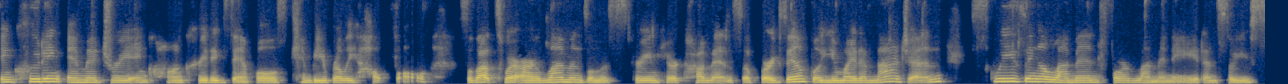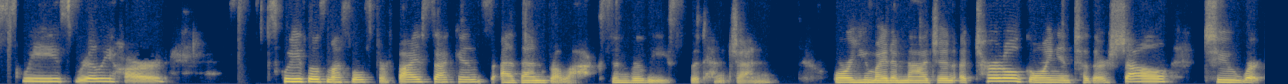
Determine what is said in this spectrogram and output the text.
including imagery and concrete examples can be really helpful. So that's where our lemons on the screen here come in. So for example, you might imagine squeezing a lemon for lemonade. And so you squeeze really hard, squeeze those muscles for five seconds, and then relax and release the tension. Or you might imagine a turtle going into their shell to work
